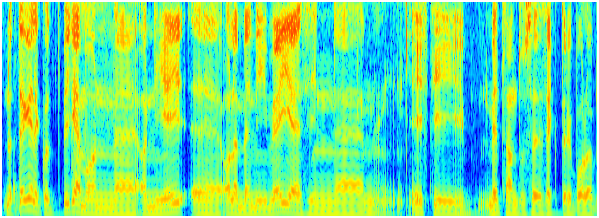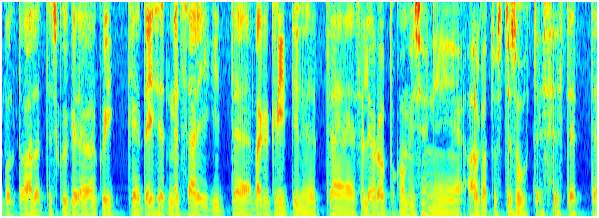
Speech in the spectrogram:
no tegelikult pigem on, on nii, oleme nii meie siin Eesti metsanduse sektori poole poolt vaadates kui ka kõik teised metsariigid väga kriitilised selle Euroopa Komisjoni algatuste suhtes, sest et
